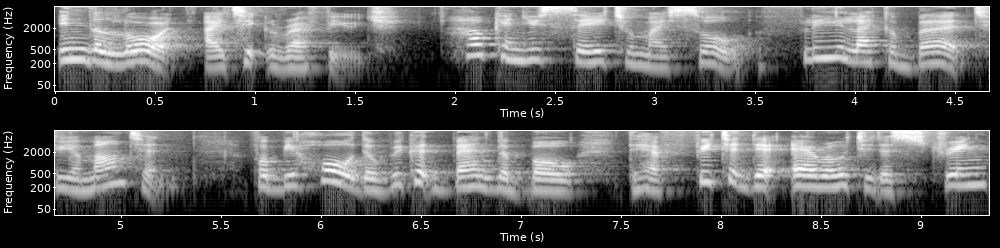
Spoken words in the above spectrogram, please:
In the Lord I take refuge. How can you say to my soul, Flee like a bird to your mountain? For behold, the wicked bend the bow, they have fitted their arrow to the string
